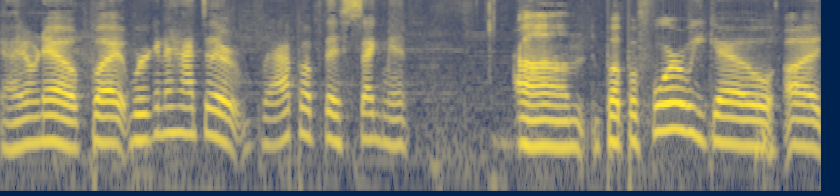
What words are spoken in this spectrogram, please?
I don't know, but we're gonna have to wrap up this segment. Um, but before we go, uh,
